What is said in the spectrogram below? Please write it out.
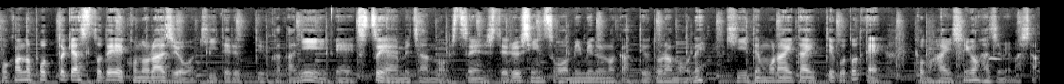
他のポッドキャストでこのラジオは聞いてるっていう方に、えー、筒井あやめちゃんの出演してる真相は耳の中っていうドラマをね、聞いてもらいたいっていうことで、この配信を始めました。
